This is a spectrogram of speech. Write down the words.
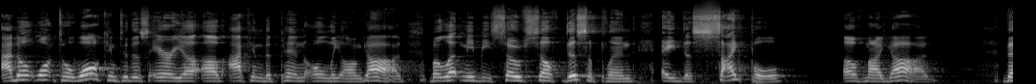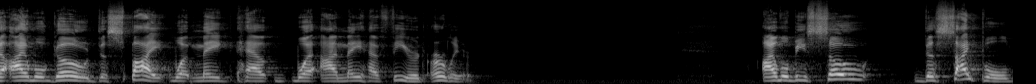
I don't want to walk into this area of I can depend only on God, but let me be so self disciplined, a disciple of my God that I will go despite what may have what I may have feared earlier. I will be so discipled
